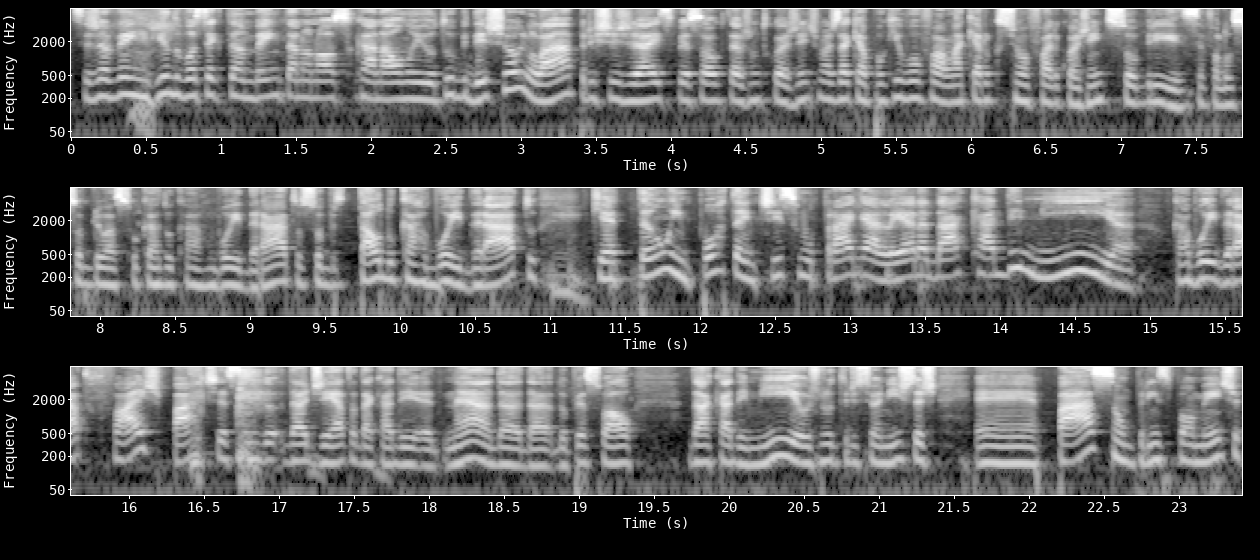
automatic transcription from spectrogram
Seja bem-vindo, você que também está no nosso canal no YouTube, deixa eu ir lá prestigiar esse pessoal que está junto com a gente, mas daqui a pouco eu vou falar, quero que o senhor fale com a gente sobre, você falou sobre o açúcar do carboidrato, sobre o tal do carboidrato, hum. que é tão importantíssimo para a galera da academia. O carboidrato faz parte, assim, do, da dieta da, cadeia, né, da, da, do pessoal da academia, os nutricionistas é, passam principalmente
